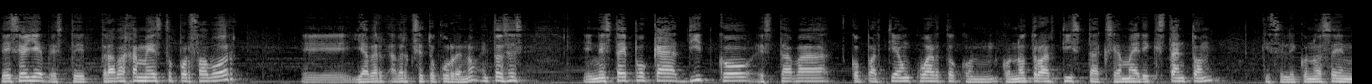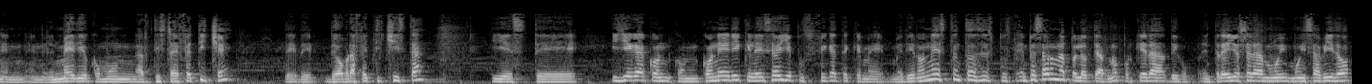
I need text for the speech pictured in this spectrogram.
Le dice, oye, este, trabájame esto por favor, eh, y a ver, a ver qué se te ocurre, ¿no? Entonces, En esta época, Ditko estaba, compartía un cuarto con, con otro artista que se llama Eric Stanton, que se le conoce en, en- el medio como un artista de fetiche, de, de- de obra fetichista, y este, y llega con, con, con Eric y le dice, oye, pues fíjate que me, me dieron esto, entonces pues empezaron a pelotear, ¿no? Porque era, digo, entre ellos era muy, muy sabido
